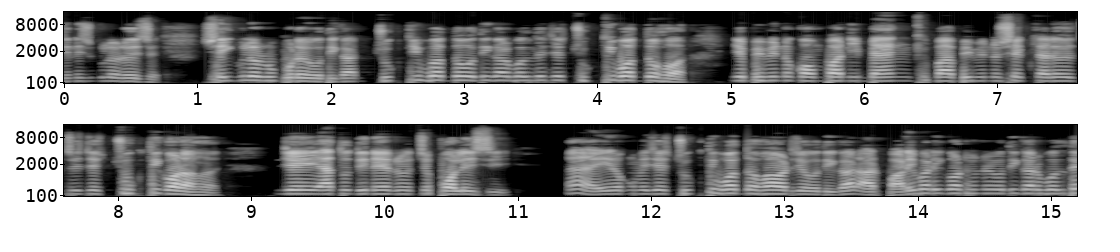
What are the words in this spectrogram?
জিনিসগুলো রয়েছে, সেইগুলোর উপরে অধিকার। চুক্তিবদ্ধ অধিকার বলতে যে চুক্তিবদ্ধ হওয়ার, যে বিভিন্ন কোম্পানি ব্যাংক বা বিভিন্ন সেক্টরে হচ্ছে যে চুক্তি করা হয়। যে এতদিনের হচ্ছে পলিসি হ্যাঁ এইরকমই যে চুক্তিবদ্ধ হওয়ার যে অধিকার আর পারিবারিক গঠনের অধিকার বলতে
